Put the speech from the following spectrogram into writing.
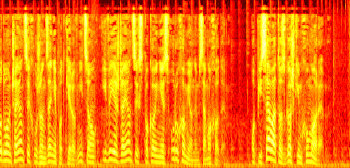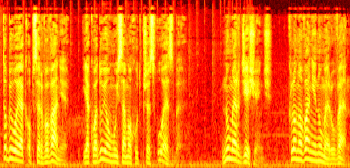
podłączających urządzenie pod kierownicą i wyjeżdżających spokojnie z uruchomionym samochodem. Opisała to z gorzkim humorem. To było jak obserwowanie, jak ładują mój samochód przez USB. Numer 10. Klonowanie numeru WEN.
